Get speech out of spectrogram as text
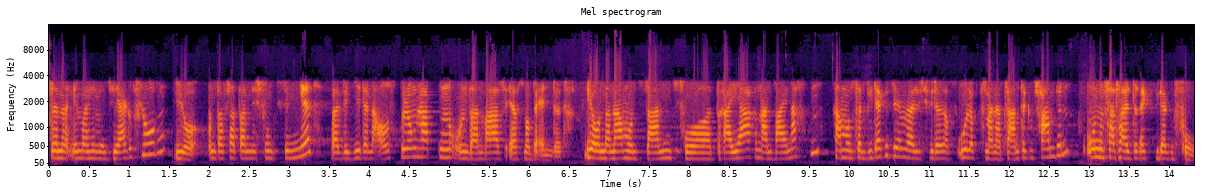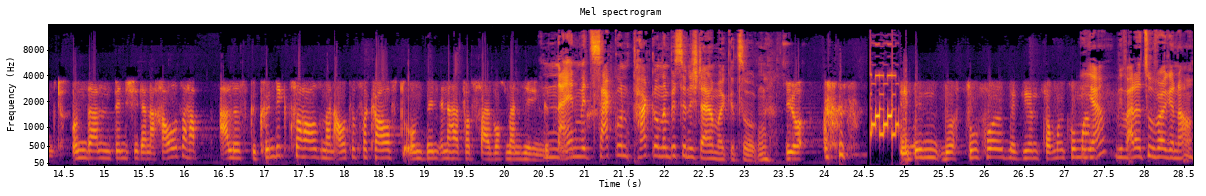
Sind dann immer hin und her geflogen. Ja, und das hat dann nicht funktioniert, weil wir jeder eine Ausbildung hatten und dann war es erstmal beendet. Ja, und dann haben wir uns dann vor drei Jahren an Weihnachten, haben wir uns dann wieder gesehen, weil ich wieder auf Urlaub zu meiner Tante gefahren bin. Und es hat halt direkt wieder gefunkt. Und dann bin ich wieder nach Hause, habe alles gekündigt zu Hause, mein Auto verkauft und bin innerhalb von zwei Wochen dann hier hingezogen. Nein, mit Sack und Pack und ein bisschen in die Steiermark gezogen. Ja. Ich bin durch Zufall mit ihr zusammengekommen. Ja? Wie war der Zufall genau?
